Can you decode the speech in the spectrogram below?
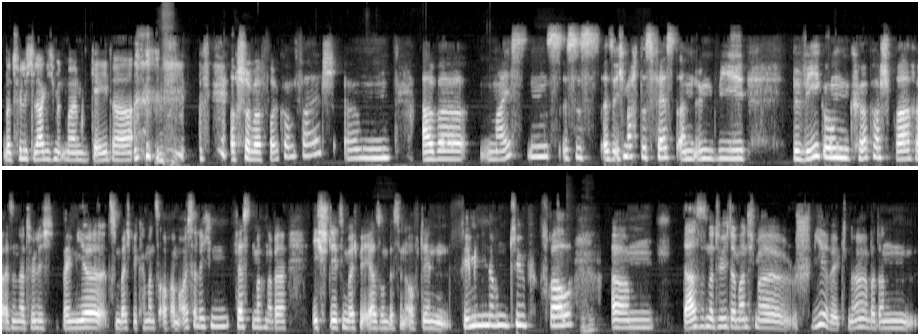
natürlich lag ich mit meinem Gay da auch schon mal vollkommen falsch. Ähm, aber meistens ist es, also ich mache das fest an irgendwie Bewegung, Körpersprache. Also natürlich bei mir zum Beispiel kann man es auch am Äußerlichen festmachen, aber ich stehe zum Beispiel eher so ein bisschen auf den feminineren Typ Frau. Mhm. Ähm, da ist es natürlich dann manchmal schwierig, ne? Aber dann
